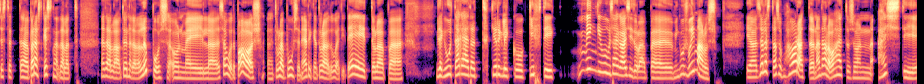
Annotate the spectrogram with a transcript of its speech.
sest et äh, pärast kesknädalat, nädala, töönädala lõpus on meil äh, sauade baas, äh, tuleb uus energia, tulevad uued ideed, tuleb midagi uut ägedat, kirglikku, kihvti, mingi uus äge asi tuleb, mingi uus võimalus. Ja sellest tasub haarata, nädalavahetus on hästi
